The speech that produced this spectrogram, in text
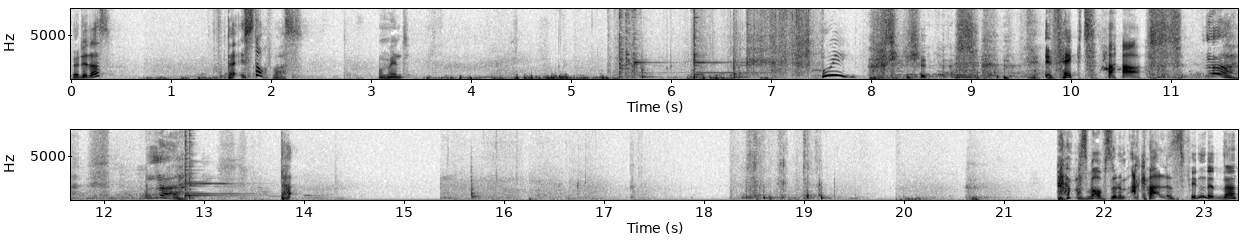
Hört ihr das? Da ist doch was. Moment. Effekt. da. Was man auf so einem Acker alles findet, ne?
